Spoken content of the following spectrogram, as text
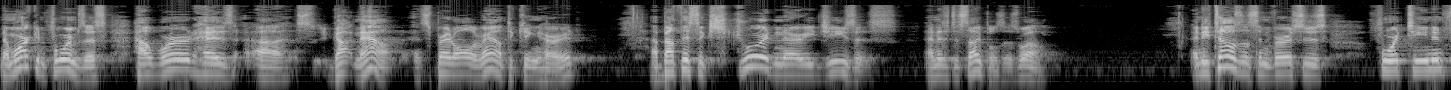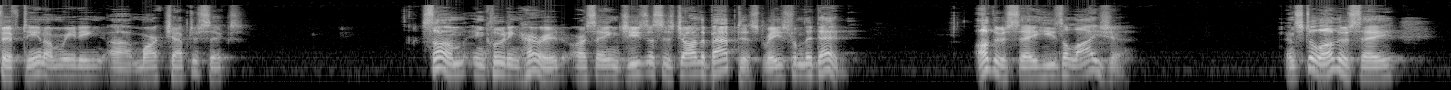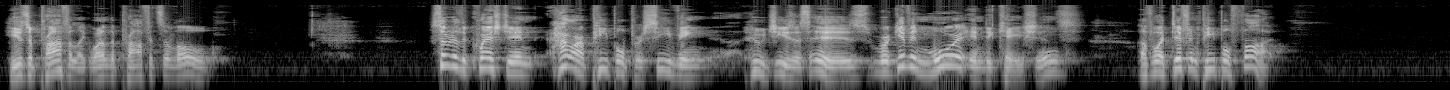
Now, Mark informs us how word has uh, gotten out and spread all around to King Herod about this extraordinary Jesus and his disciples as well. And he tells us in verses 14 and 15, I'm reading uh, Mark chapter 6. Some, including Herod, are saying Jesus is John the Baptist, raised from the dead. Others say he's Elijah. And still others say he is a prophet, like one of the prophets of old. So, to the question, how are people perceiving who Jesus is, we're given more indications of what different people thought.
